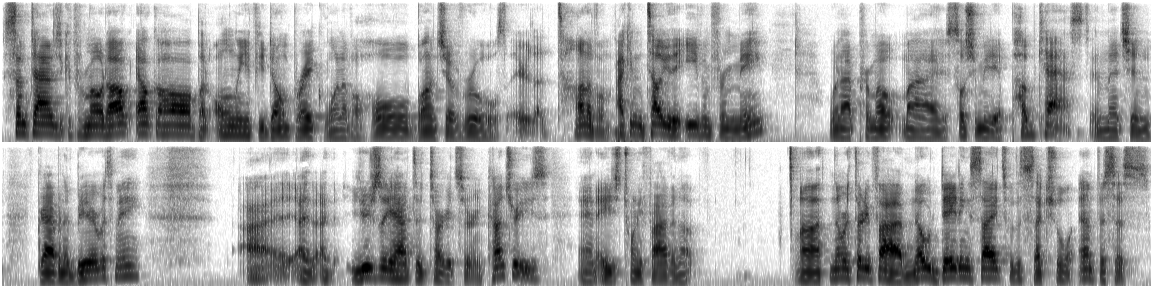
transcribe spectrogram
sometimes you can promote al- alcohol, but only if you don't break one of a whole bunch of rules. There's a ton of them. I can tell you that even for me, when I promote my social media pubcast and mention grabbing a beer with me, I, I, I usually have to target certain countries and age 25 and up. Uh, number 35, no dating sites with a sexual emphasis.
